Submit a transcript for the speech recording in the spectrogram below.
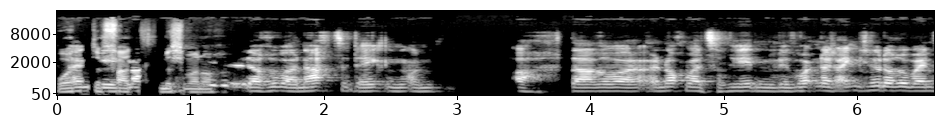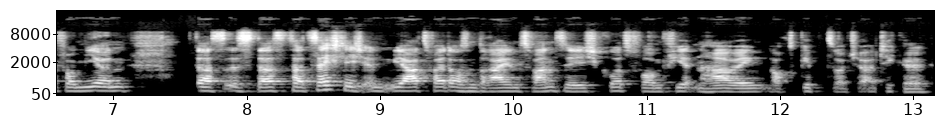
What the FATS müssen wir noch. darüber nachzudenken und ach, darüber nochmal zu reden. Wir wollten euch eigentlich nur darüber informieren, dass es das tatsächlich im Jahr 2023, kurz vor dem vierten Harving, noch gibt, solche Artikel.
